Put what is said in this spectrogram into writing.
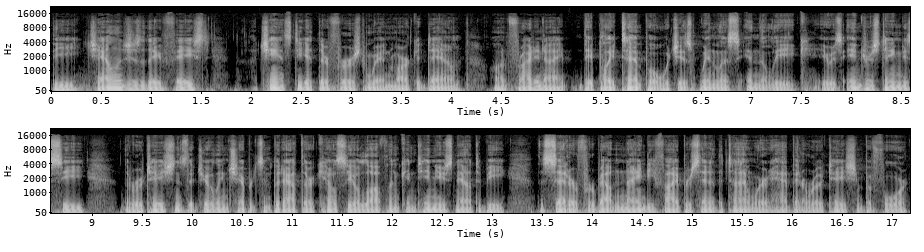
the challenges they faced, a chance to get their first win. Mark it down. On Friday night, they played Temple, which is winless in the league. It was interesting to see the rotations that Jolene Shepardson put out there. Kelsey O'Laughlin continues now to be the setter for about 95% of the time, where it had been a rotation before.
